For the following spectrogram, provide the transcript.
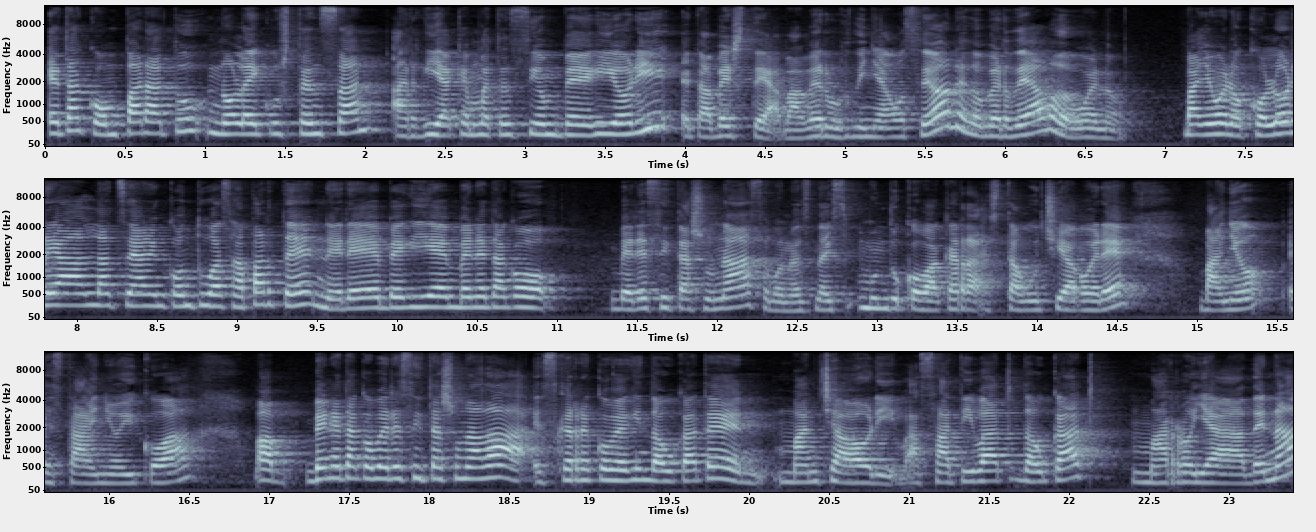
eta konparatu nola ikusten zan argiak ematen zion begi hori eta bestea, ba, ber urdinago zeon edo berdeago, edo bueno. Baina, bueno, kolorea aldatzearen kontuaz aparte, nire begien benetako berezitasuna, ze, bueno, ez naiz munduko bakarra ez da gutxiago ere, baino ez da inoikoa, ba, benetako berezitasuna da ezkerreko begin daukaten mantxa hori, ba, zati bat daukat marroia dena,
